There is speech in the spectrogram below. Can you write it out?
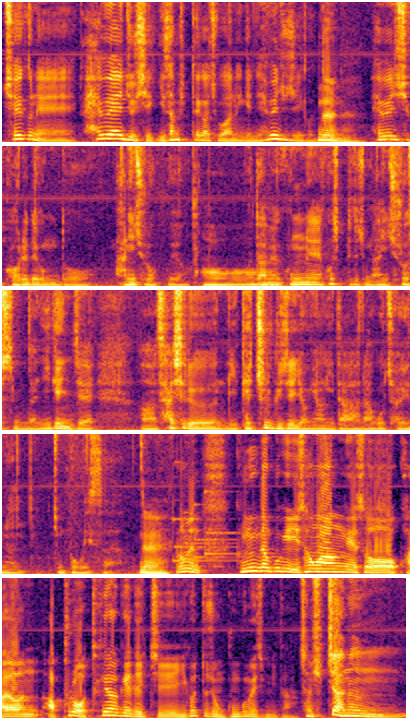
최근에 해외 주식, 20, 30대가 좋아하는 게 이제 해외 주식이거든요. 네. 네. 해외 주식 거래 대금도 많이 줄었고요. 어. 그다음에 국내 코스피도 좀 많이 줄었습니다. 이게 이제 어, 사실은 이 대출 규제 영향이다라고 저희는 좀 보고 있어요. 네. 그러면 금융당국이 이 상황에서 과연 앞으로 어떻게 하게 될지 이것도 좀 궁금해집니다. 참 쉽지 않은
